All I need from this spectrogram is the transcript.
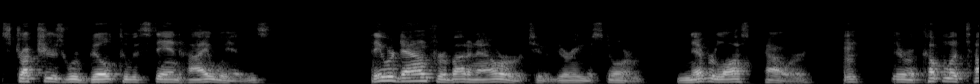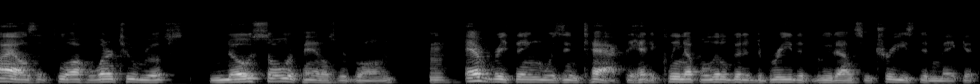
structures were built to withstand high winds. They were down for about an hour or two during the storm, never lost power. Mm. There were a couple of tiles that flew off one or two roofs. No solar panels were blown. Mm. Everything was intact. They had to clean up a little bit of debris that blew down. Some trees didn't make it.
